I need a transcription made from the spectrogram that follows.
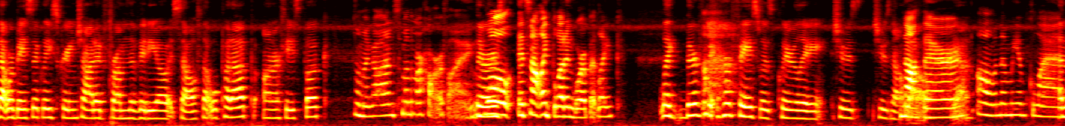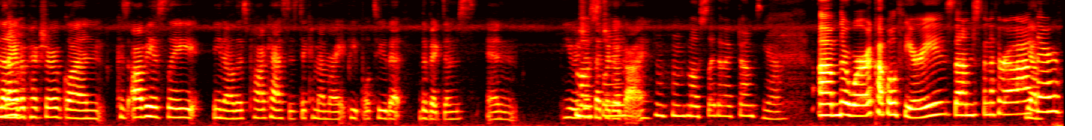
that were basically screenshotted from the video itself that we'll put up on our Facebook. Oh my god, some of them are horrifying. There's- Well, it's not like blood and gore, but like Like their fa- her face was clearly she was she was not not well. there. Yeah. Oh, and then we have Glenn. And then I have a picture of Glenn because obviously, you know, this podcast is to commemorate people too that the victims and he was just such a good guy. Mhm, mostly the victims. Yeah. Um, there were a couple theories that I'm just gonna throw out Yeah. there.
